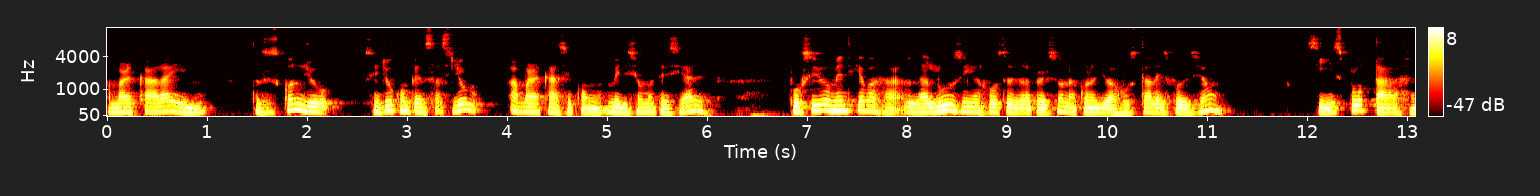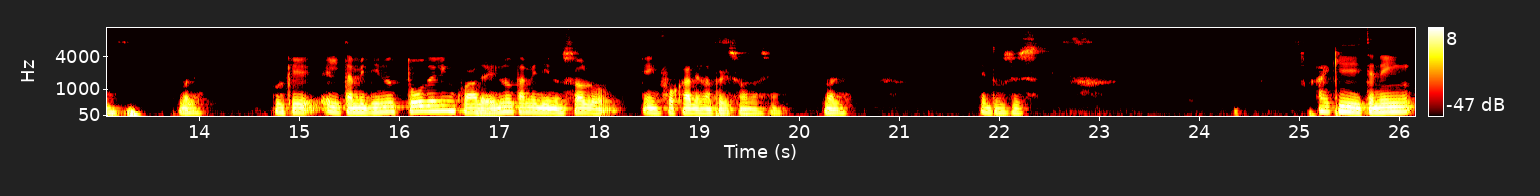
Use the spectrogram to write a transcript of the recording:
a marcar aí, né? Então, quando eu, se eu compensar, se eu marcasse com medição matricial, possivelmente que ia passar a luz em el rosto da pessoa quando eu ajustar a exposição, se explotasse, ¿vale? Porque ele está medindo todo el enquadre, ele não está medindo solo enfocado en la persona, assim, ¿vale? Entonces, hay que tener,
